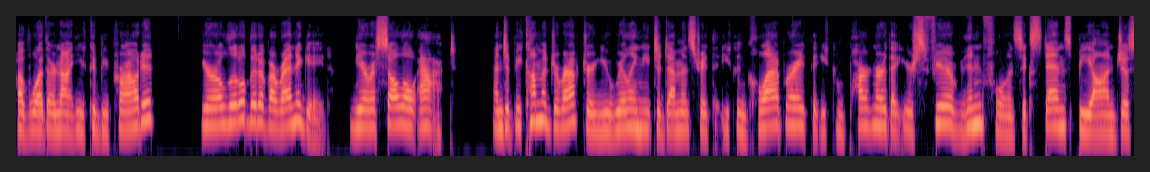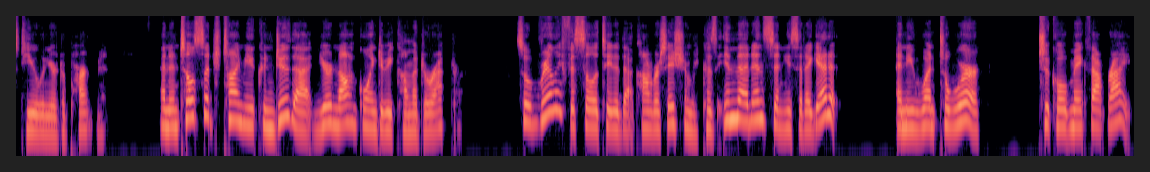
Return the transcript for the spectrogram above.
of whether or not you could be promoted, you're a little bit of a renegade. You're a solo act. And to become a director, you really need to demonstrate that you can collaborate, that you can partner, that your sphere of influence extends beyond just you and your department. And until such time you can do that, you're not going to become a director. So it really facilitated that conversation because in that instant, he said, I get it. And he went to work to go make that right.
